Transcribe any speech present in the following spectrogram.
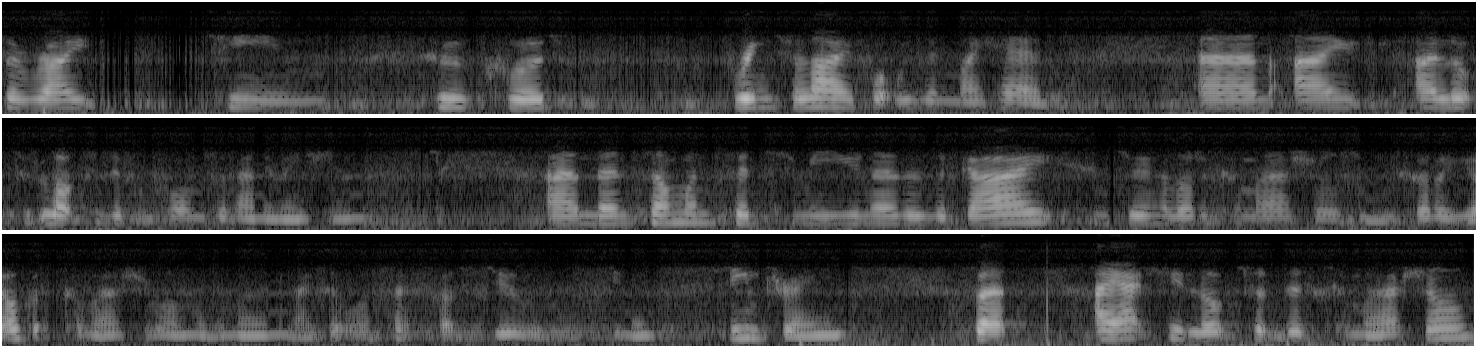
the right team who could bring to life what was in my head. And I, I looked at lots of different forms of animation. And then someone said to me, you know, there's a guy who's doing a lot of commercials, and he's got a yogurt commercial on at the moment. I said, what's that got to do with, you know, steam trains? But I actually looked at this commercial,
